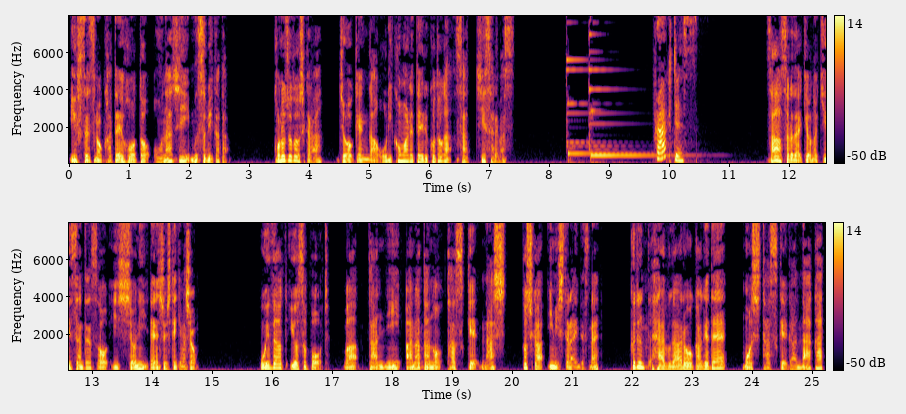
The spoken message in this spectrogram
う。if 説の家庭法と同じ結び方。この助動詞から条件が織り込まれていることが察知されます。Practice. さあ、それでは今日のキーセンテンスを一緒に練習していきましょう。without your support は単にあなたの助けなしとしか意味してないんですね。couldn't have があるおかげで、もし助けがなかっ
